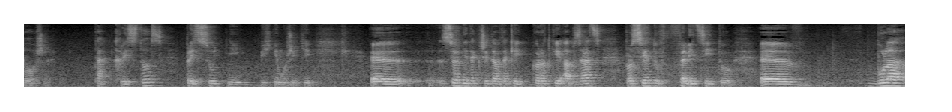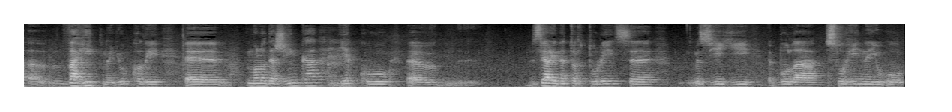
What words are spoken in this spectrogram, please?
Боже. Так, Христос присутній в їхньому житті. Е, сьогодні так читав такий короткий абзац про святу Феліциту. Е, була е, вагітною, коли е, молода жінка, яку е, взяли на тортури з, з її була слугинею у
